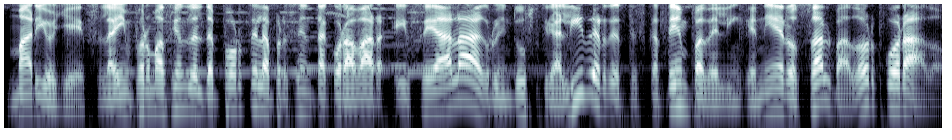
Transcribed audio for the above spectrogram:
Mario Yes. La información del deporte la presenta Corabar S.A., la agroindustria líder de Tezcatempa del ingeniero Salvador Corado.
